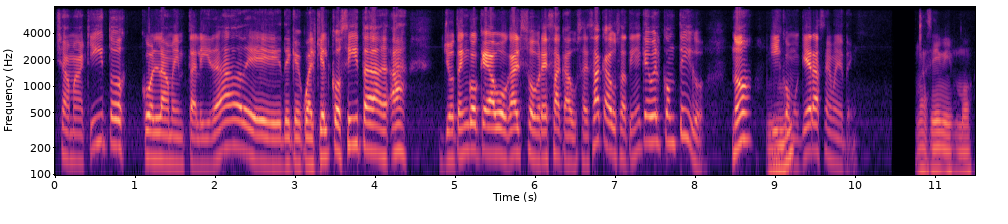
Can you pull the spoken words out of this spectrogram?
chamaquitos con la mentalidad de, que cualquier cosita, ah, yo tengo que abogar sobre esa causa. Esa causa tiene que ver contigo, ¿no? Y como quiera se meten. Así mismo.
